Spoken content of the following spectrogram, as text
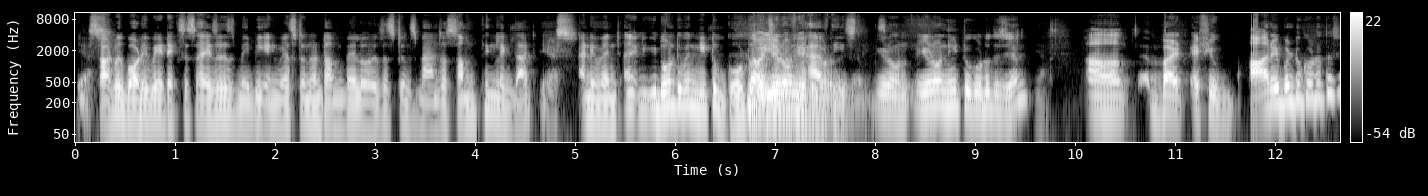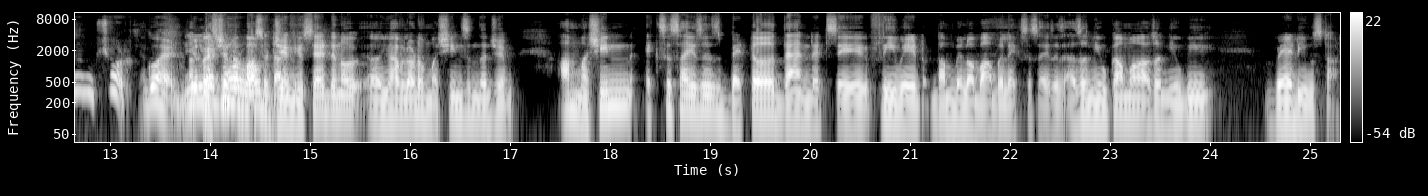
Yes. Start with body weight exercises, maybe invest in a dumbbell or resistance bands or something like that. Yes. And event and you don't even need to go to No, the you don't if need you have the these gym. things. You don't. You don't need to go to the gym. Uh, but if you are able to go to the gym, sure, go ahead. A You'll question get about gym. You said you know uh, you have a lot of machines in the gym. Are machine exercises better than let's say free weight dumbbell or barbell exercises? As a newcomer, as a newbie, where do you start?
